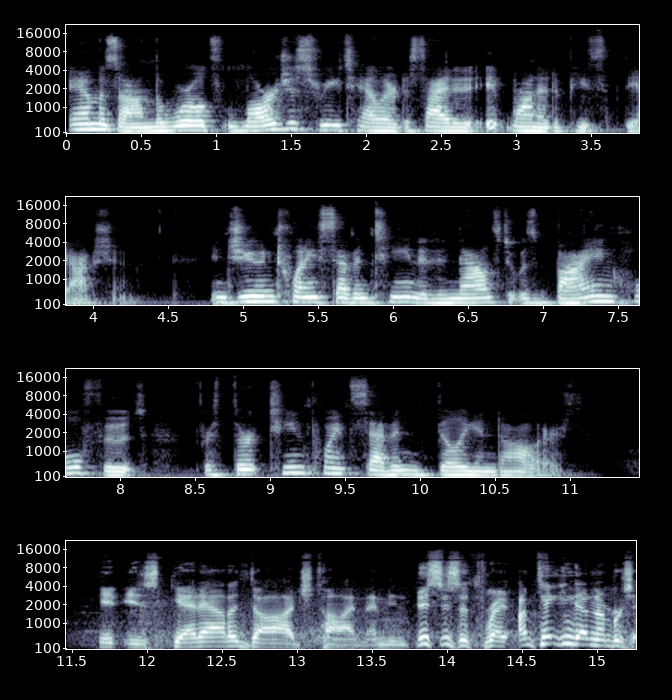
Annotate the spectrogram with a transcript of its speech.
Amazon, the world's largest retailer, decided it wanted a piece of the action. In June 2017, it announced it was buying Whole Foods for $13.7 billion. It is get out of Dodge time. I mean, this is a threat. I'm taking down numbers,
